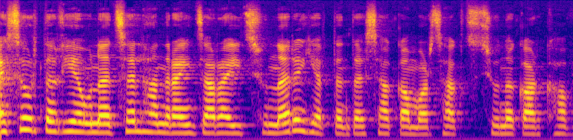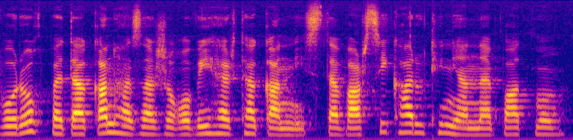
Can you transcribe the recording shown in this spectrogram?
Այսօր տեղի է ունեցել հանրային ծառայությունները եւ տնտեսական մրցակցությունը կարգավորող պետական հանձնաժողովի հերթական նիստը Վարսիկ Հարությունյանն է պատմում։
